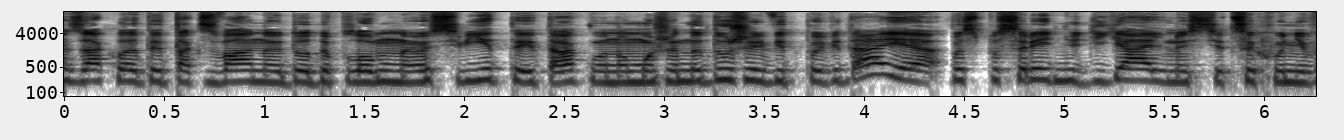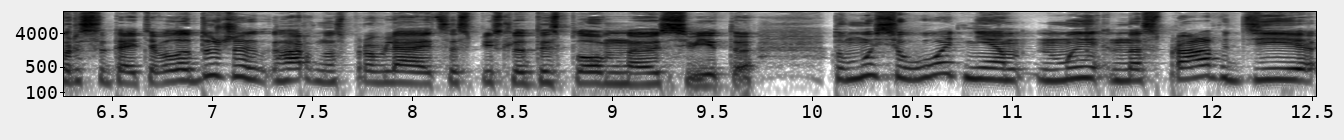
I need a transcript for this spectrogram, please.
заклади так званої додипломної освіти. Так воно може не дуже відповідає безпосередньо діяльності цих університетів, але дуже гарно справляється з післядипломною освітою. Тому сьогодні ми насправді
